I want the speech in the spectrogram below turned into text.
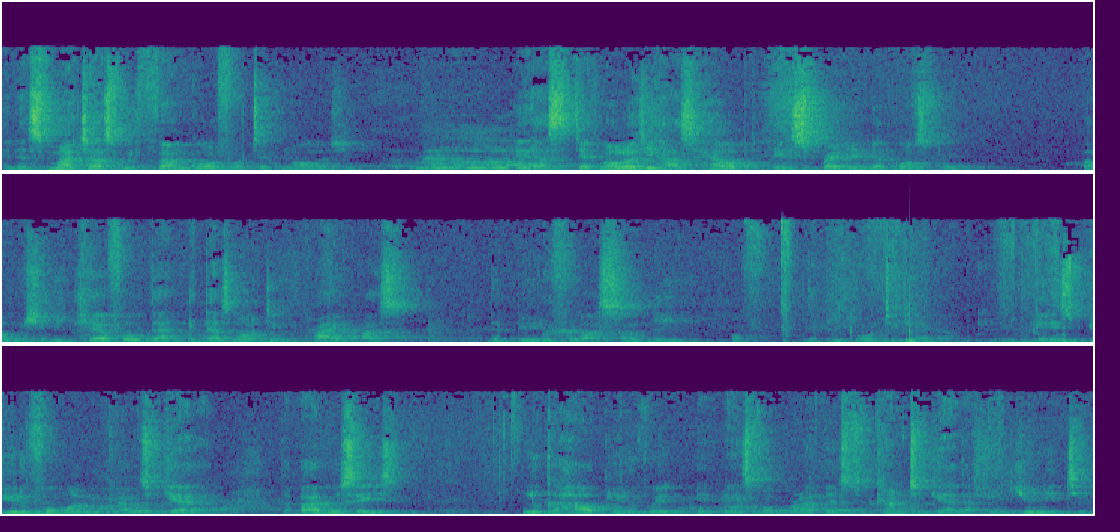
In as much as we thank God for technology, it has, technology has helped in spreading the gospel, but we should be careful that it does not deprive us the beautiful assembly of the people together. It is beautiful when we come together. The Bible says, look at how beautiful it is for brothers to come together in unity.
